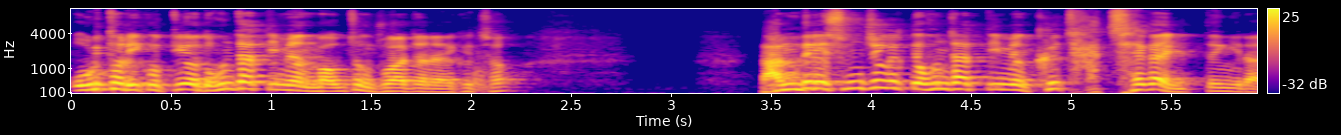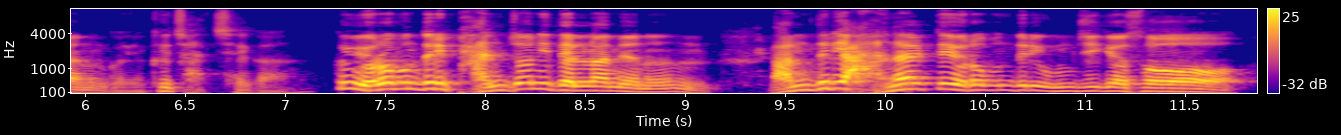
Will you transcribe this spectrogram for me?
오리털 입고 뛰어도 혼자 뛰면 막 엄청 좋아하잖아요. 그쵸? 남들이 숨죽일 때 혼자 뛰면 그 자체가 1등이라는 거예요. 그 자체가. 그럼 여러분들이 반전이 되려면은 남들이 안 할 때 여러분들이 움직여서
